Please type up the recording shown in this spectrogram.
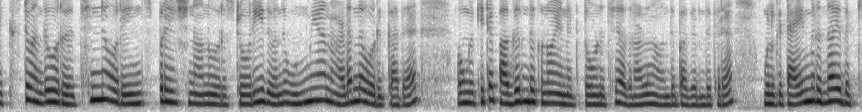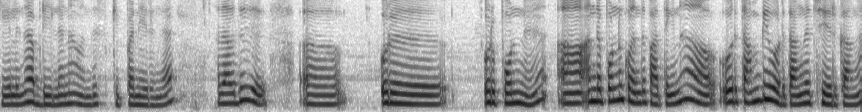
நெக்ஸ்ட்டு வந்து ஒரு சின்ன ஒரு இன்ஸ்பிரேஷனான ஒரு ஸ்டோரி இது வந்து உண்மையாக நடந்த ஒரு கதை. உங்ககிட்ட பகிர்ந்துக்கணும் எனக்கு தோணுச்சு. அதனால் நான் வந்து பகிர்ந்துக்கிறேன். உங்களுக்கு டைம் இருந்தால் இதை கேளுங்க. அப்படி இல்லைன்னா வந்து ஸ்கிப் பண்ணிடுங்க அதாவது ஒரு ஒரு பொண்ணு. அந்த பொண்ணுக்கு வந்து பார்த்திங்கன்னா ஒரு தம்பி ஒரு தங்கச்சி இருக்காங்க.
